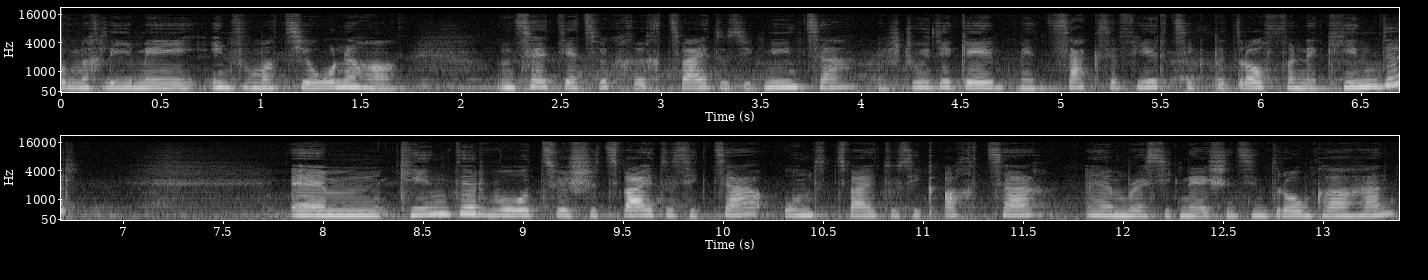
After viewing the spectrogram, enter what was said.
um ein bisschen mehr Informationen zu haben. Und es hat jetzt wirklich 2019 eine Studie gegeben mit 46 betroffenen Kindern. Ähm, Kinder, die zwischen 2010 und 2018 ähm, Resignation-Syndrom hatten.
